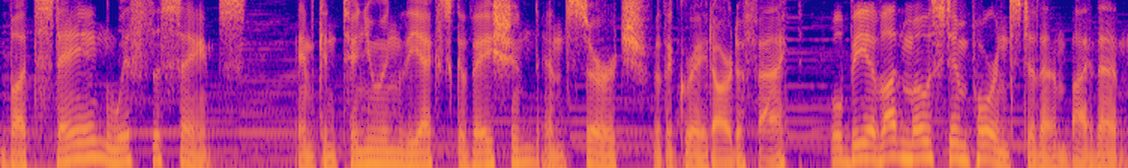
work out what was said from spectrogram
But staying with the saints and continuing the excavation and search for the great artifact will be of utmost importance to them by then.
